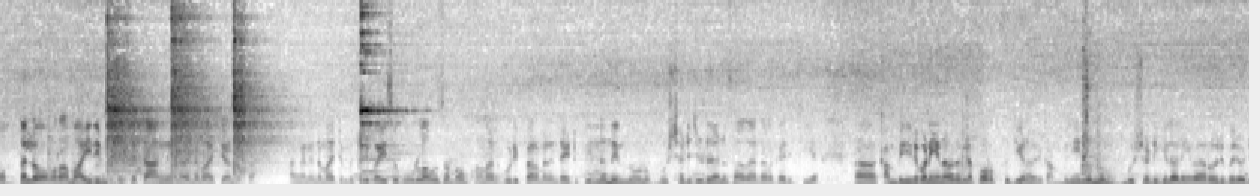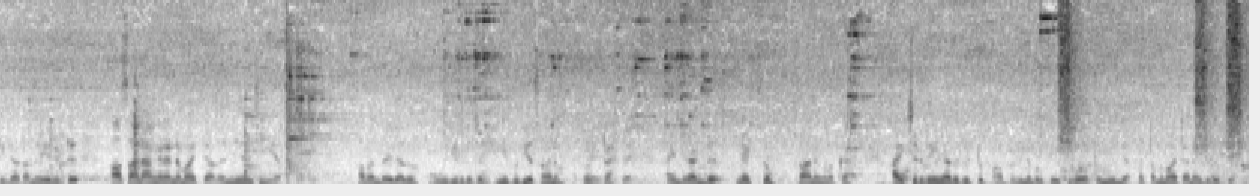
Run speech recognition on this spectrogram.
മൊത്തം ലോവറാം ആ ഇരുമ്പിന്റെ സെറ്റ് അങ്ങനെ തന്നെ മാറ്റിയാണ് കേട്ടോ. അങ്ങനെ തന്നെ മാറ്റുമ്പോൾ ഇത്തിരി പൈസ കൂടുതലാവും സംഭവം. എന്നാൽ കൂടി പെർമനന്റ് ആയിട്ട് പിന്നെ നിന്നോളും. ബുഷ് അടിച്ചിടുകയാണ് സാധാരണ ആൾക്കാർ ചെയ്യുക കമ്പനിയിൽ പണിയണവരല്ല പുറത്ത് ചെയ്യണവർ കമ്പനിയിലൊന്നും ബുഷ് അടിക്കില്ല അല്ലെങ്കിൽ വേറെ ഒരു പരിപാടി ഇല്ല കേട്ടോ. നേരിട്ട് ആ സാധനം അങ്ങനെ തന്നെ മാറ്റുക. അതന്നെ ഞാൻ ചെയ്യാം. അപ്പോൾ എന്തായാലും അത് ഊരിയെടുത്തിട്ട് ഇനി പുതിയ സാധനം ഇട്ടെ അതിന്റെ രണ്ട് നെട്ടും സാധനങ്ങളൊക്കെ അയച്ചെടുത്ത് കഴിഞ്ഞാൽ അത് കിട്ടും. അപ്പോൾ പിന്നെ പ്രത്യേകിച്ച് കുഴപ്പമൊന്നുമില്ല. പെട്ടെന്ന് മാറ്റാനായിട്ട് പറ്റും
